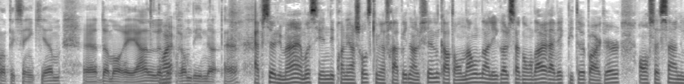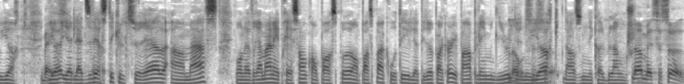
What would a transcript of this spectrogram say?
365e euh, de Montréal là, Ouais. de prendre des notes. Hein? Absolument. Moi, c'est une des premières choses qui m'a frappé dans le film. Quand on entre dans l'école secondaire avec Peter Parker, on se sent à New York. Ben, il, y a, il y a de la diversité culturelle en masse. On a vraiment l'impression qu'on passe pas, on passe pas à côté. Peter Parker est pas en plein milieu Non, de New York dans une école blanche. Non, mais c'est ça.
